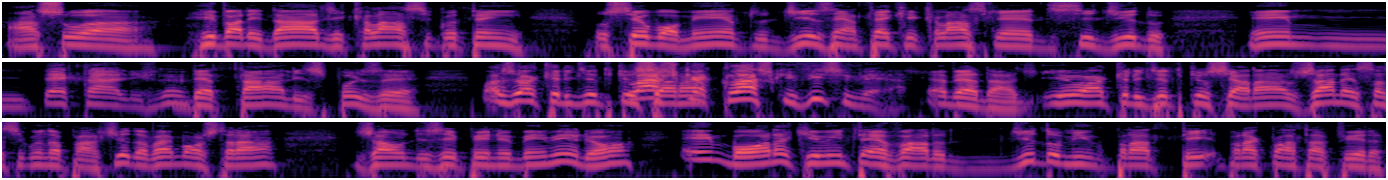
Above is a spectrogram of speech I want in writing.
a sua rivalidade, clássico tem o seu momento, dizem até que clássico é decidido em detalhes, né? Detalhes, pois é. Mas eu acredito que clássico o Ceará é clássico e vice-versa. É verdade. Eu acredito que o Ceará já nessa segunda partida vai mostrar já um desempenho bem melhor, embora que o intervalo de domingo para quarta-feira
